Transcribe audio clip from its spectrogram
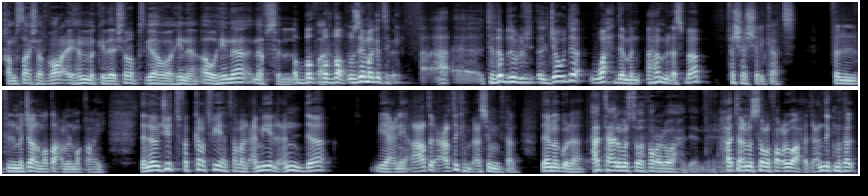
15 فرع يهمك إذا شربت قهوة هنا أو هنا نفس ال بال- بالضبط. وزي ما قلت لك آه، تذبذب الجودة واحدة من أهم الأسباب فشل الشركات في ال- في المجال المطاعم والمقاهي لأن لو جيت فكرت فيها ترى العميل عنده يعني اعطي أعطيكم على سبيل المثال دائما أقولها. حتى على مستوى الفرع الواحد يعني. حتى على مستوى الفرع الواحد. عندك مثلا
